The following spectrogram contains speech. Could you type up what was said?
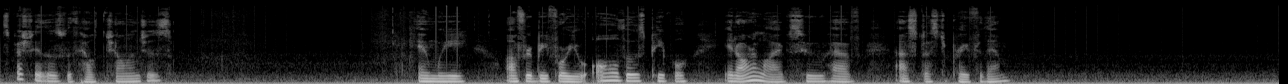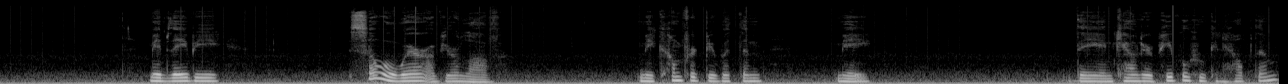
especially those with health challenges. And we offer before you all those people in our lives who have asked us to pray for them. May they be so aware of your love. May comfort be with them. May they encounter people who can help them.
